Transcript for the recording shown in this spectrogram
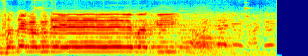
Satguru Dev Ki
